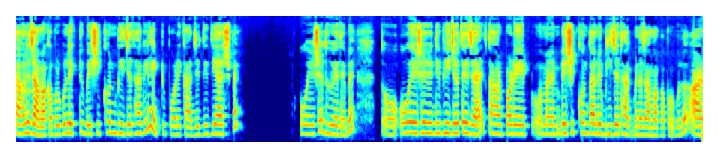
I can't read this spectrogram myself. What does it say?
তাহলে জামা কাপড়গুলো একটু বেশিক্ষণ ভিজে থাকলে একটু পরে কাজের দিদি আসবে, ও এসে ধুয়ে দেবে। তো ও এসে যদি ভিজোতে যায়, তারপরে মানে বেশিক্ষণ তাহলে ভিজে থাকবে না জামা কাপড়গুলো আর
